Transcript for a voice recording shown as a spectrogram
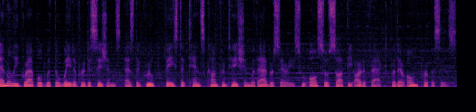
Emily grappled with the weight of her decisions as the group faced a tense confrontation with adversaries who also sought the artifact for their own purposes.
